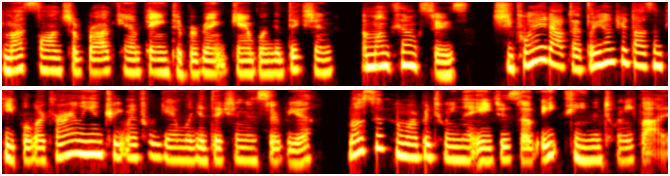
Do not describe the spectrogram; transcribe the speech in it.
must launch a broad campaign to prevent gambling addiction among youngsters she pointed out that 300,000 people are currently in treatment for gambling addiction in Serbia, most of whom are between the ages of 18 and 25.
